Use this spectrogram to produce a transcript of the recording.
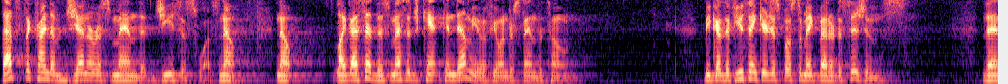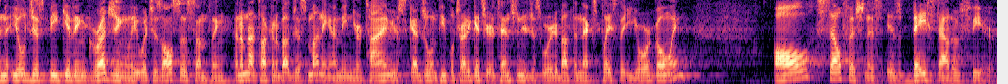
That's the kind of generous man that Jesus was. Now, now, like I said, this message can't condemn you if you understand the tone. Because if you think you're just supposed to make better decisions, then you'll just be giving grudgingly, which is also something, and I'm not talking about just money. I mean your time, your schedule, and people try to get your attention. You're just worried about the next place that you're going. All selfishness is based out of fear.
